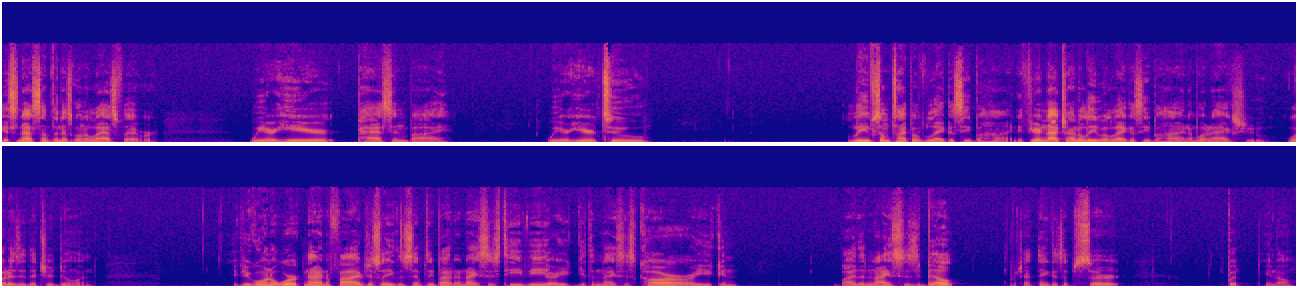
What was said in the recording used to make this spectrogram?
It's not something that's going to last forever. We are here passing by. We are here to leave some type of legacy behind. If you're not trying to leave a legacy behind, I'm going to ask you, what is it that you're doing? If you're going to work nine to five just so you can simply buy the nicest TV or you get the nicest car or you can buy the nicest belt, which I think is absurd. But, you know,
